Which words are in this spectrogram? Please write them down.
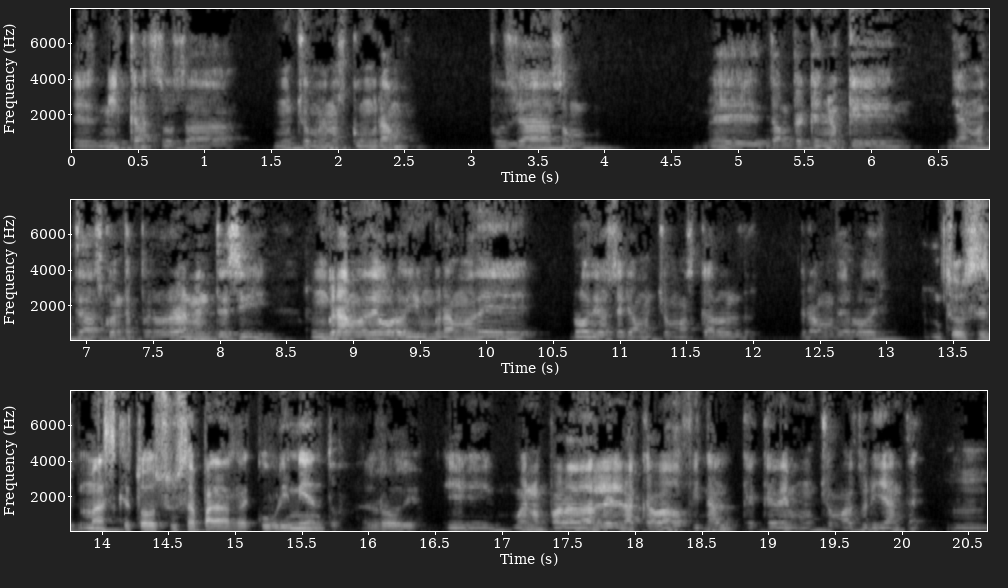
eh, micras, o sea, mucho menos que un gramo, pues ya son eh, tan pequeño que ya no te das cuenta, pero realmente si un gramo de oro y un gramo de rodio sería mucho más caro el gramo de rodio. Entonces, más que todo se usa para recubrimiento, el rodio. Y bueno, para darle el acabado final, que quede mucho más brillante Mm,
